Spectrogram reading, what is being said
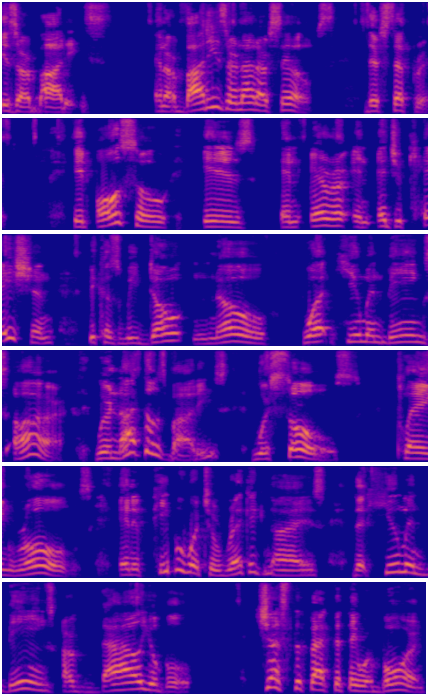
is our bodies. And our bodies are not ourselves, they're separate. It also is an error in education because we don't know what human beings are. We're not those bodies, we're souls playing roles. And if people were to recognize that human beings are valuable, just the fact that they were born,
